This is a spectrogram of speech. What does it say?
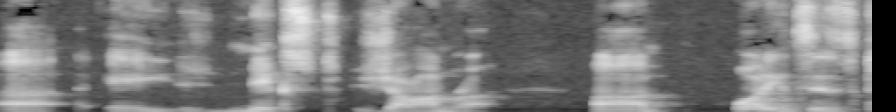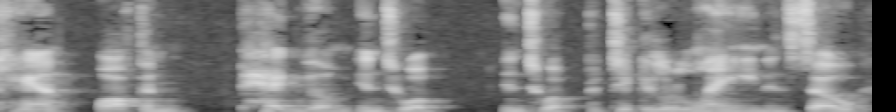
uh, a mixed genre. Um, audiences can't often peg them into a into a particular lane. And so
